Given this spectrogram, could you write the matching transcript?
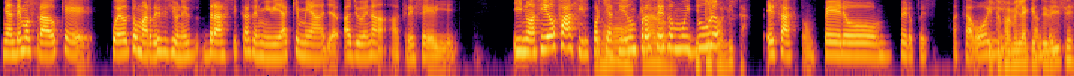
me han demostrado que puedo tomar decisiones drásticas en mi vida que me ayuden a, crecer y, y no ha sido fácil porque ha sido un proceso muy duro. solita. Exacto, pero, pero pues acabó. ¿Y, tu familia qué te dice?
